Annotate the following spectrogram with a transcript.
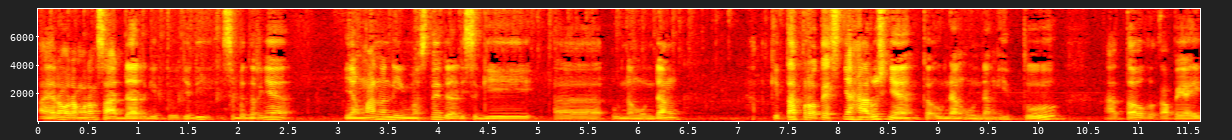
akhirnya orang-orang sadar gitu. Jadi sebenarnya yang mana nih? Maksudnya dari segi eh, undang-undang kita protesnya harusnya ke undang-undang itu atau ke KPI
